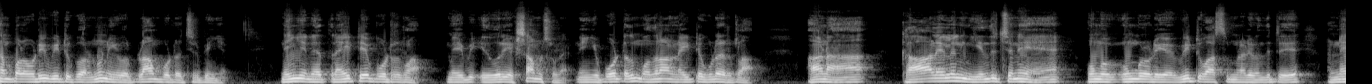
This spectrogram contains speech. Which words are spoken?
நம்ம பலபடியும் வீட்டுக்கு வரணும். நீங்கள் ஒரு பிளான் போட்டு வச்சுருப்பீங்க. நீங்கள் நேற்று நைட்டே போட்டிருக்கலாம். மேபி இது ஒரு எக்ஸாம்பிள் சொல்கிறேன் நீங்கள் போட்டது முத நாள் நைட்டே கூட இருக்கலாம். ஆனால் காலையில் நீங்கள் எந்திரிச்சோன்னே உங்கள் உங்களுடைய வீட்டு வாசல் முன்னாடி வந்துட்டு அண்ணே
